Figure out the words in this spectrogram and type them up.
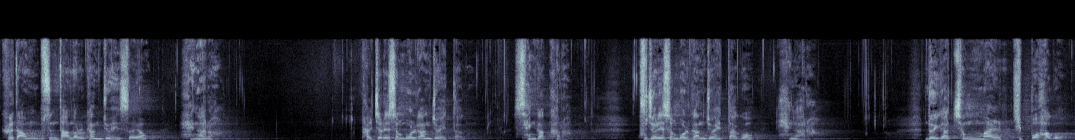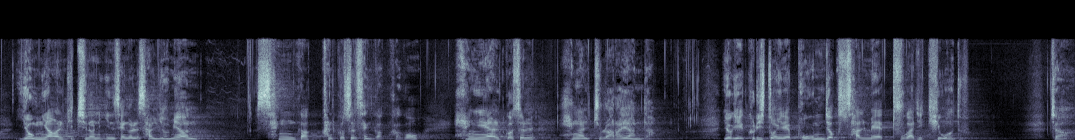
그 다음 무슨 단어를 강조했어요? 행하라. 8절에서 뭘 강조했다고? 생각하라. 구절에서 뭘 강조했다고? 행하라. 너희가 정말 기뻐하고 영향을 끼치는 인생을 살려면 생각할 것을 생각하고 행해야 할 것을 행할 줄 알아야 한다. 여기 그리스도인의 복음적 삶의 두 가지 키워드. 자,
